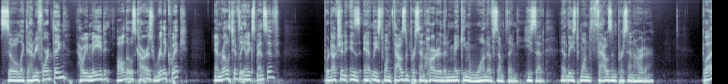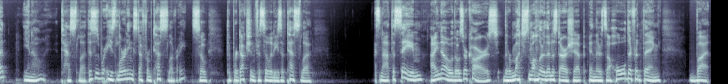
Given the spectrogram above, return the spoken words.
So, like the Henry Ford thing, how he made all those cars really quick and relatively inexpensive. Production is at least 1000% harder than making one of something, he said. At least 1000% harder. But, you know, Tesla, this is where he's learning stuff from Tesla, right? So, the production facilities of Tesla it's not the same. I know those are cars. They're much smaller than a starship, and there's a whole different thing. But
